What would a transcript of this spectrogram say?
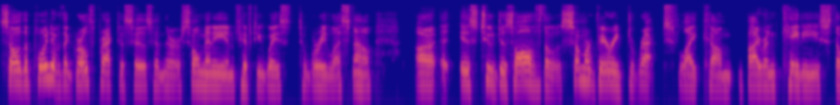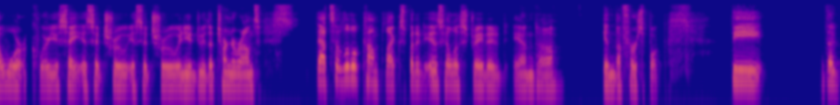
So the point of the growth practices, and there are so many and 50 ways to worry less now, uh, is to dissolve those. Some are very direct, like um, Byron Katie's The Work, where you say, Is it true? Is it true? And you do the turnarounds. That's a little complex, but it is illustrated and uh, in the first book. The the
